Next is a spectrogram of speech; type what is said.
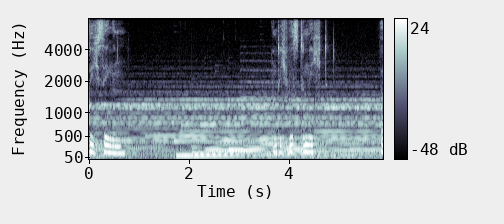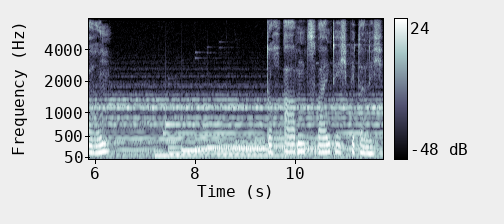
Ich singen. Und ich wusste nicht, warum. Doch abends weinte ich bitterlich.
